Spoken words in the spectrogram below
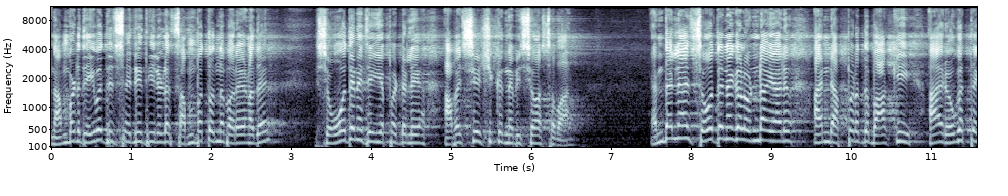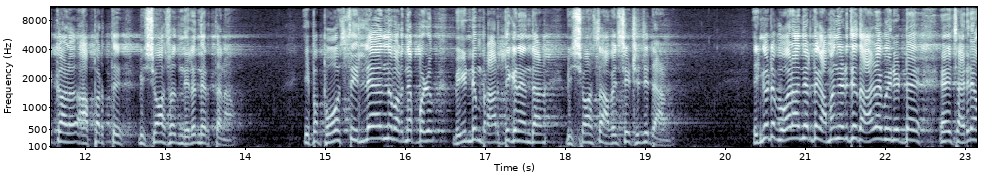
നമ്മുടെ ദൈവസന്നിധിയിലുള്ള സമ്പത്തെന്ന് പറയണത് ശോധന ചെയ്യപ്പെട്ടിൽ അവശേഷിക്കുന്ന വിശ്വാസമാണ് എന്തെല്ലാം ശോധനകൾ ഉണ്ടായാലും അതിന്റെ അപ്പുറത്ത് ബാക്കി ആ രോഗത്തെക്കാൾ അപ്പുറത്ത് വിശ്വാസം നിലനിർത്തണം. ഇപ്പം പോസ്റ്റ് ഇല്ല എന്ന് പറഞ്ഞപ്പോഴും വീണ്ടും പ്രാർത്ഥിക്കണം എന്താണ്? വിശ്വാസം അവശേഷിച്ചിട്ടാണ്. ഇങ്ങോട്ട് പോരാൻ നേരത്ത് അമ്മന്നെടുത്ത് താഴെ വീണിട്ട് ശരീരം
